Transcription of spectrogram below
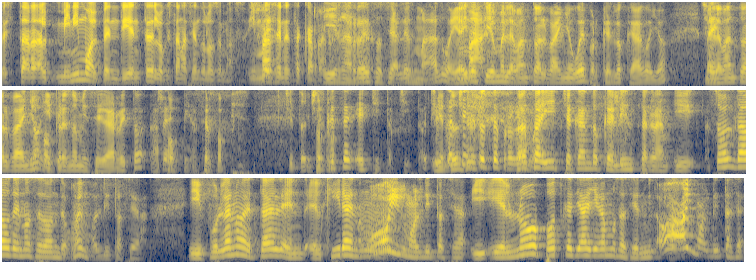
estar al mínimo al pendiente de lo que están haciendo los demás. Y Sí. más en esta carrera. Y en las redes sociales más, güey. Hay veces que yo me levanto al baño, güey, porque es lo que hago yo. Sí. Me levanto al baño y prendo mi cigarrito a Sí. popis, a hacer popis. Chito, Y chito. Porque este es chito, chito. Y Chito, entonces chito este programa. estás ahí checando que el Instagram y sold out de no sé dónde. ¡Ay, maldita sea! Y fulano de tal, en, el gira en... Mm. ¡Ay, maldita sea! Y, y el nuevo podcast ya llegamos a 100 mil. ¡Ay, maldita sea!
